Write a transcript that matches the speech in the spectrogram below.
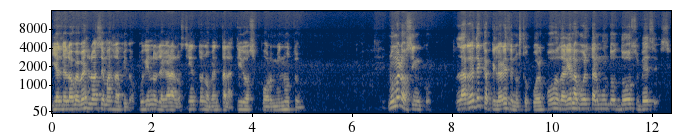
y el de los bebés lo hace más rápido, pudiendo llegar a los 190 latidos por minuto. Número 5. La red de capilares de nuestro cuerpo daría la vuelta al mundo dos veces.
